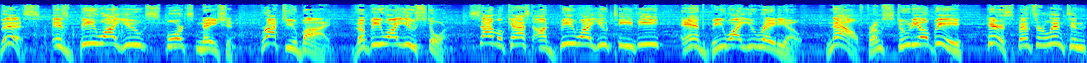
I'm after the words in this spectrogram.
This is BYU Sports Nation, brought to you by The BYU Store, simulcast on BYU TV and BYU Radio. Now, from Studio B, here's Spencer Linton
